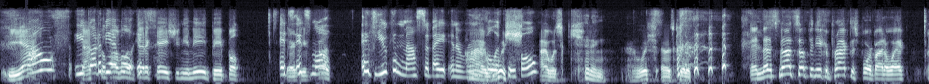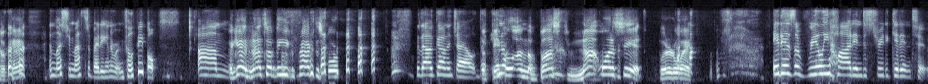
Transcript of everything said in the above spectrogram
Yeah, Well, you that's got to be able. of It's, dedication you need, people. It's, There it's more. go. If you can masturbate in a room I full of people, I was kidding. I wish I was kidding. and that's not something you can practice for, by the way. Okay. unless you're masturbating in a room full of people, um, Again, not something you can practice for. without going to jail. The You know, people on the bus do not want to see it. Put it away. It is a really hard industry to get into. Uh,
